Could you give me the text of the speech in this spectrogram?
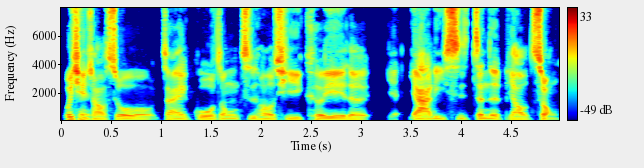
我以前小时候在国中之后，其实课业的压力是真的比较重。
